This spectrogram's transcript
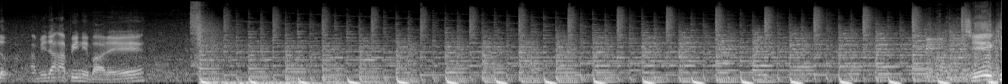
လို့အမေဒါအားပေးနေပါတယ် JK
